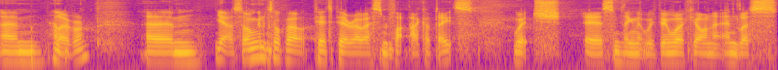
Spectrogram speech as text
Um, hello, everyone. Um, yeah, so I'm going to talk about peer-to-peer OS and Flatpak updates, which is something that we've been working on at Endless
